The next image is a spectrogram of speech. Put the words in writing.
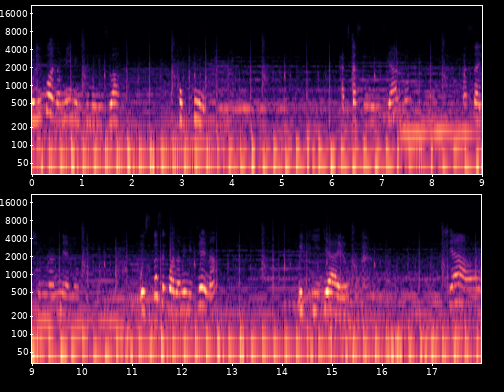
Ulikuwa na mimi msimulizi wako Kukuu katika simulizi yako masaa 24 yaliyopita. Usikose kuwa na mimi tena wiki ijayo. Chao.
